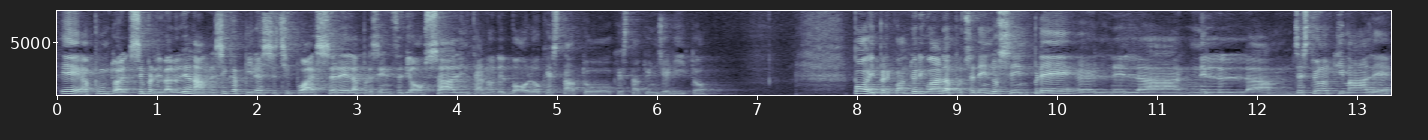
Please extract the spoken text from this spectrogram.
e appunto sempre a livello di anamnesi capire se ci può essere la presenza di ossa all'interno del bolo che è stato, che è stato ingerito. Poi per quanto riguarda, procedendo sempre eh, nella, nella, gestione ottimale,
